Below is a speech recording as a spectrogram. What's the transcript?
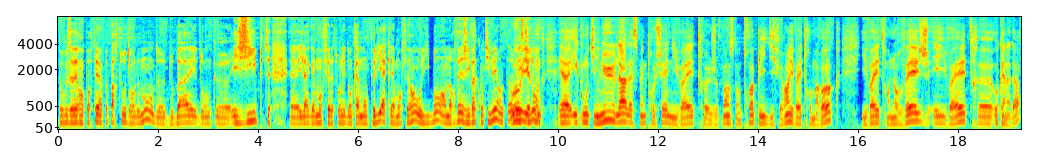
que vous avez remportés un peu partout dans le monde, Dubaï, donc Égypte. Il a également fait la tournée donc à Montpellier, à Clermont-Ferrand, au Liban, en Norvège. Il va continuer encore. Oui, il. Et, euh, il continue. Là, la semaine prochaine, il va être, euh, je pense, dans trois pays différents. Il va être au Maroc, il va être en Norvège et il va être euh, au Canada.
